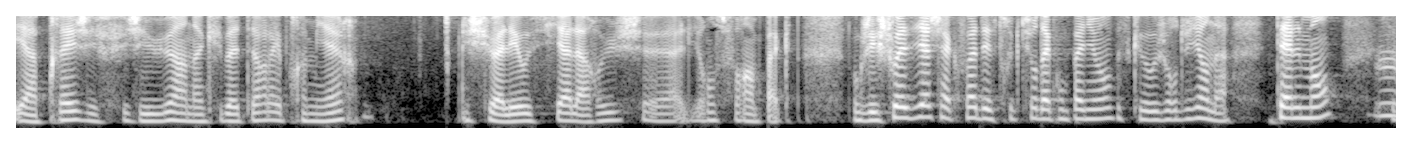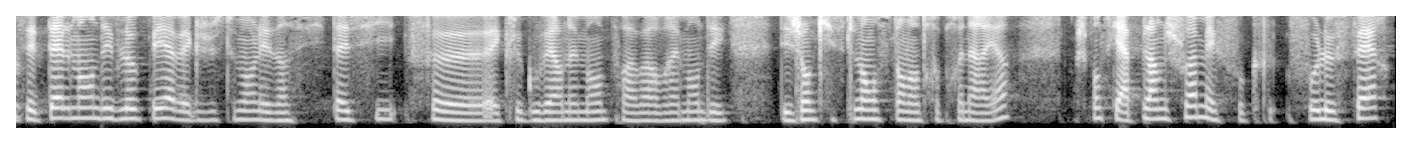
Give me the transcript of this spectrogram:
Et après, j'ai eu un incubateur, les premières. Je suis allée aussi à la ruche, euh, Alliance for Impact. Donc j'ai choisi à chaque fois des structures d'accompagnement parce qu'aujourd'hui, il y en a tellement. Ça Mm. s'est tellement développé avec justement les incitatifs euh, avec le gouvernement pour avoir vraiment des, des gens qui se lancent dans l'entrepreneuriat. Je pense qu'il y a plein de choix, mais il faut, faut le faire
